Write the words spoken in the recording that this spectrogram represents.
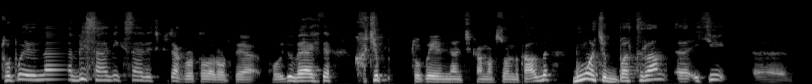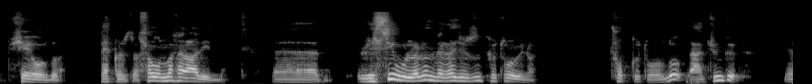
topu elinden bir senede iki senede çıkacak rotalar ortaya koydu. Veya işte kaçıp topu elinden çıkarmak zorunda kaldı. Bu maçı batıran e, iki e, şey oldu Packers'da. Savunma fena değildi. E, receiver'ların ve Rodgers'ın kötü oyunu. Çok kötü oldu. Yani çünkü e,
